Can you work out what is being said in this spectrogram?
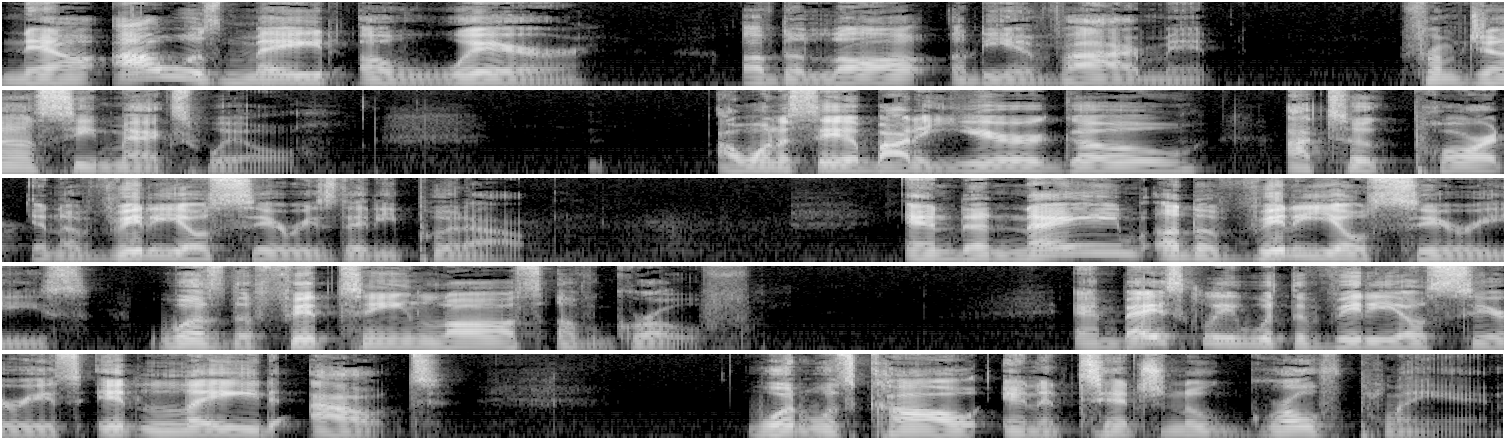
Now, I was made aware of the law of the environment from John C. Maxwell. I want to say about a year ago, I took part in a video series that he put out. And the name of the video series was The 15 Laws of Growth. And basically, with the video series, it laid out what was called an intentional growth plan.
